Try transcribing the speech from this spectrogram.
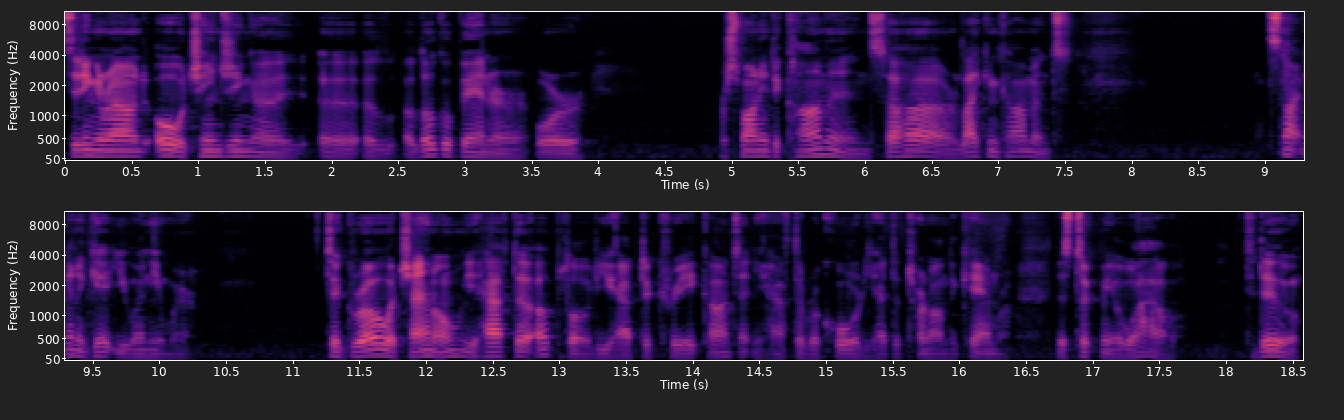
Sitting around, oh, changing a, a, a logo banner or responding to comments, haha, or liking comments it's not going to get you anywhere. To grow a channel, you have to upload, you have to create content, you have to record, you have to turn on the camera. This took me a while to do.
